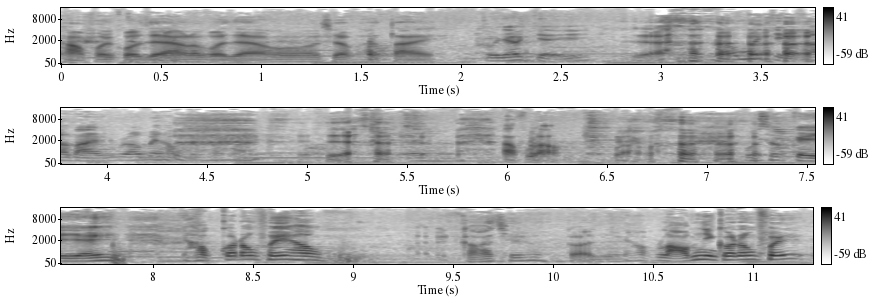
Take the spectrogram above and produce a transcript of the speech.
học với cô giáo là cô giáo cho pha tay. Cô giáo chỉ. Dạ. Đó mới chỉ pha tay đó mới học pha tay. Dạ. Học lỏng học lỏng. Ủa sao kỳ vậy? Học có đóng phí không? Có chứ có chứ. Học lỏng nhưng có đóng phí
